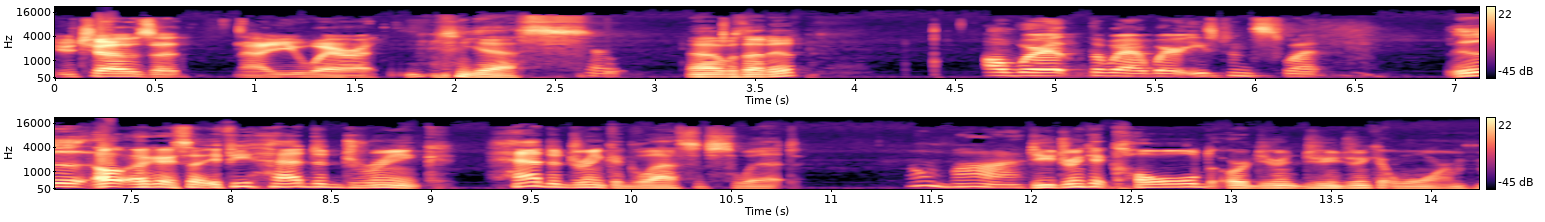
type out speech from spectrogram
You chose it. Now you wear it. yes. Okay. Uh, was that it? I'll wear it the way I wear Eastman sweat. Uh, oh, okay. So if you had to drink, had to drink a glass of sweat, Oh my! do you drink it cold or do you, do you drink it warm?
